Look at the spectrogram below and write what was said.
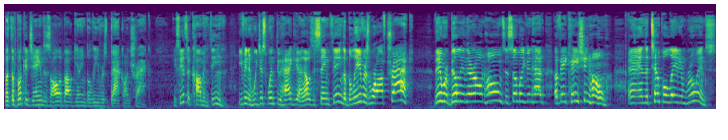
But the book of James is all about getting believers back on track. You see, it's a common theme. Even if we just went through Haggai, that was the same thing. The believers were off track. They were building their own homes, and some even had a vacation home, and the temple laid in ruins.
